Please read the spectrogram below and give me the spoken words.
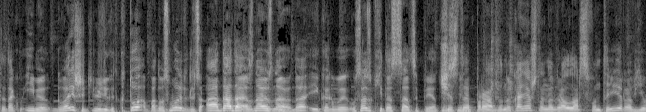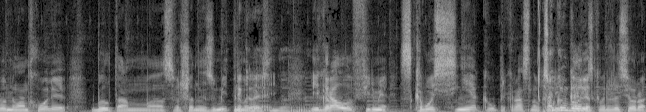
ты так имя говоришь, и люди говорят, кто, а потом смотрят лицо, а, да-да, знаю, знаю, да, и как бы сразу какие-то ассоциации приятные Чистая правда. Ну, конечно, он играл Ларс фон Триера в его «Меланхолии». Был там э, совершенно изумительным. Прекрасен, да. Играл в фильме «Сквозь снег» у прекрасного Сколько коре- ему было лет? корейского режиссера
